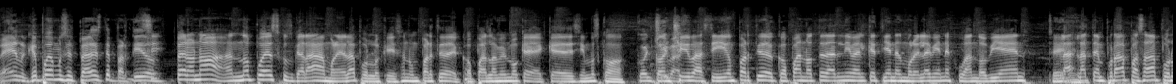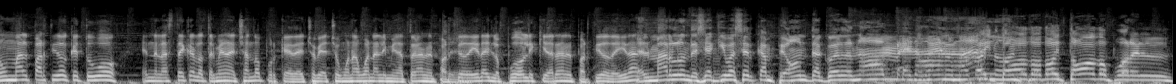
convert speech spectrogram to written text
Bueno, ¿qué podemos esperar de este partido? Sí, pero no, no puedes juzgar a Morelia por lo que hizo en un partido de Copa. Es lo mismo que, que decimos con, Con con Chivas. Sí, un partido de Copa no te da el nivel que tienes. Morelia viene jugando bien. Sí. La, la temporada pasada, por un mal partido que tuvo en el Azteca, lo terminan echando porque de hecho había hecho una buena eliminatoria en el partido Sí. de ida y lo pudo liquidar en el partido de ida. El Marlon decía que iba a ser campeón, ¿te acuerdas? No, hombre, no, Bueno, no, doy todo, doy todo por el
